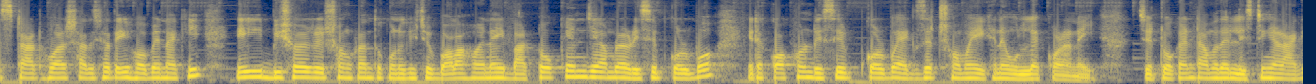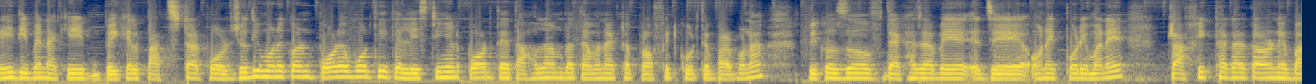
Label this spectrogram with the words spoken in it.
স্টার্ট হওয়ার সাথে সাথেই হবে নাকি? এই বিষয়ের সংক্রান্ত কোনো কিছু বলা হয় নাই বা টোকেন যে আমরা রিসিভ করব, এটা কখন রিসিভ করব এক্সাক্ট সময় এখানে উল্লেখ করা নেই। যে টোকেনটা আমাদের লিস্টিংয়ের আগেই দিবে নাকি বিকেল পাঁচটার পর? যদি মনে করেন পরবর্তীতে লিস্টিংয়ের পর দেয়, তাহলে আমরা তেমন একটা প্রফিট করতে পারব না। বিকজ অফ দেখা যাবে যে অনেক পরিমাণে ট্রাফিক থাকার কারণে বা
